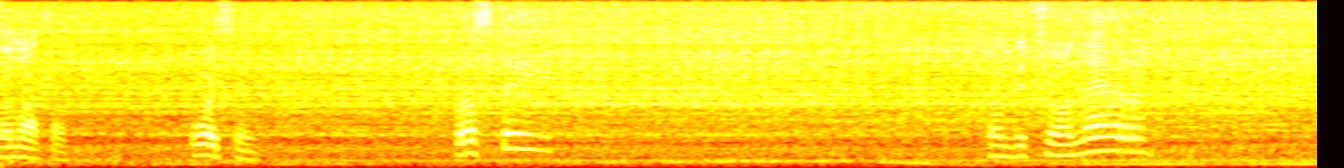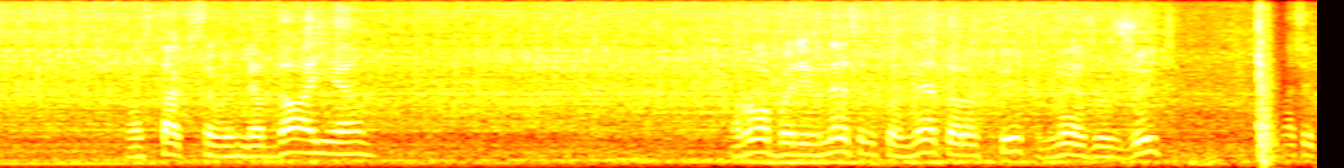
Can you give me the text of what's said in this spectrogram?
намацав. Ось він. Простий. Кондиціонер. Ось так все виглядає. Робить рівнесенько, не торохтить, не жужжить. Значить,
